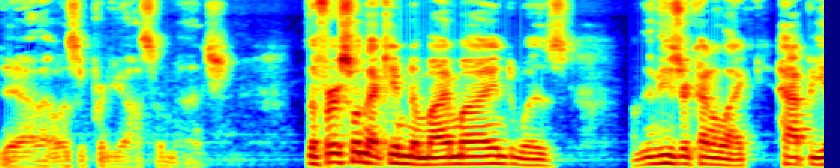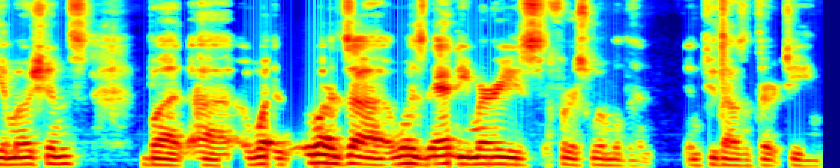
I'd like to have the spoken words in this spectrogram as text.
Yeah, that was a pretty awesome match. The first one that came to my mind was these are kind of like happy emotions, but uh, was was uh, was Andy Murray's first Wimbledon in 2013,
